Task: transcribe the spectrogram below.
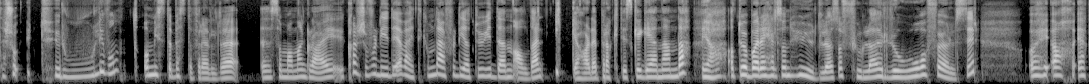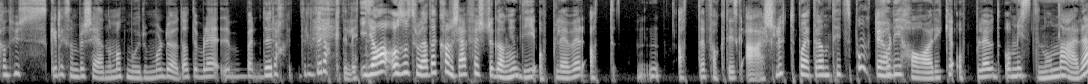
det er så utrolig vondt å miste besteforeldre eh, som man er glad i. Kanskje fordi det, jeg veit ikke om det er fordi at du i den alderen ikke har det praktiske genet enda. ja. At du er bare helt sånn hudløs og full av rå følelser. Og ah, jeg kan huske liksom beskjeden om at mormor døde, at det ble Det, rak, det rakner litt. Ja, og så tror jeg det kanskje er første gangen de opplever at, at det faktisk er slutt på et eller annet tidspunkt. Ja. For de har ikke opplevd å miste noen nære.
